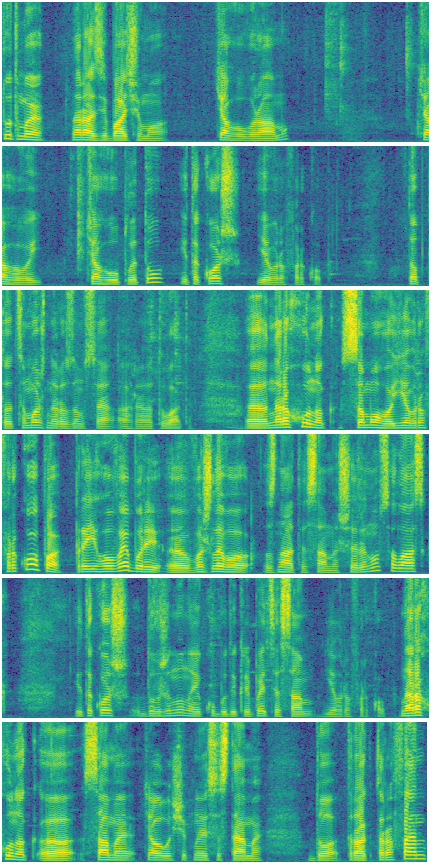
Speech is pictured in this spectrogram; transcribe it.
Тут ми наразі бачимо тягову раму, тяговий, тягову плиту і також єврофаркоп. Тобто це можна разом все агрегатувати. Е, На рахунок самого єврофаркопа, при його виборі е, важливо знати саме ширину салазки і також довжину, на яку буде кріпитися сам єврофаркоп. На рахунок е, саме тягово-щіпної системи до трактора Fendt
